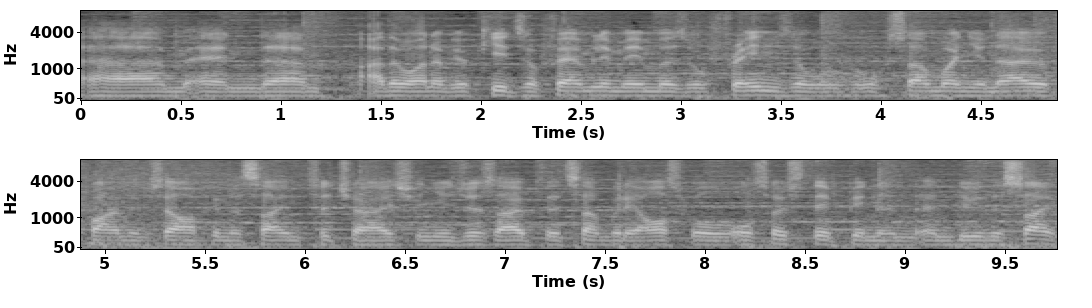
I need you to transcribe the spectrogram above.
um, and um, either one of your kids or family members or friends or, or someone you know find themselves in the same situation you just hope that somebody else will also step in and, and do the same.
